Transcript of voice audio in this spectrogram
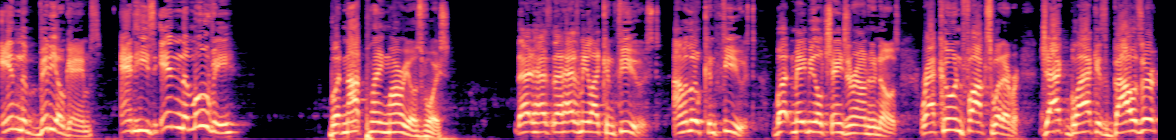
in the video games, and he's in the movie, but not playing Mario's voice. That has that has me like confused. I'm a little confused, but maybe they'll change it around. Who knows? Raccoon, Fox, whatever. Jack Black is Bowser.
